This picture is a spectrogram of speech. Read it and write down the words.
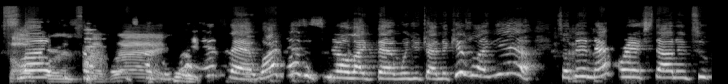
sulfur and stuff. Right. What is that? Why does it smell like that when you're trying? The kids were like, yeah. So then that branched out into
